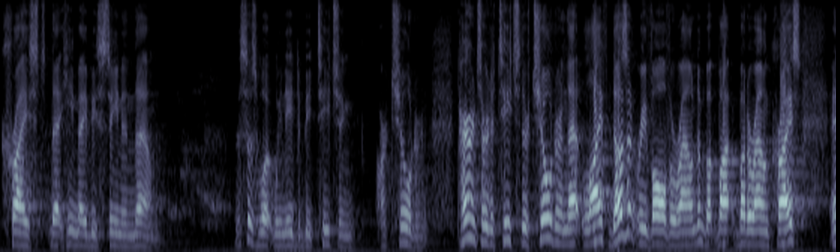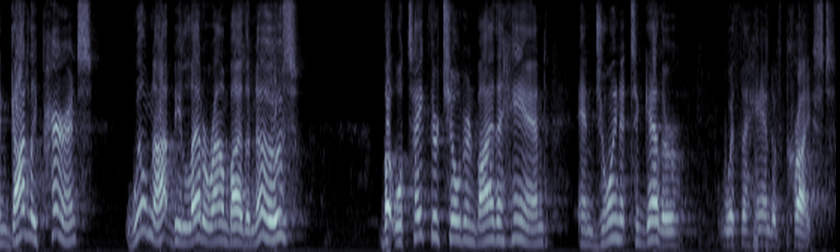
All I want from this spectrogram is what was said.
Christ that he may be seen in them. This is what we need to be teaching our children. Parents are to teach their children that life doesn't revolve around them, but, but, but around Christ. And godly parents will not be led around by the nose, but will take their children by the hand and join it together with the hand of Christ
